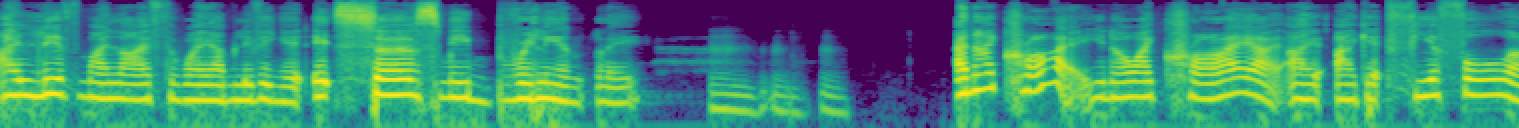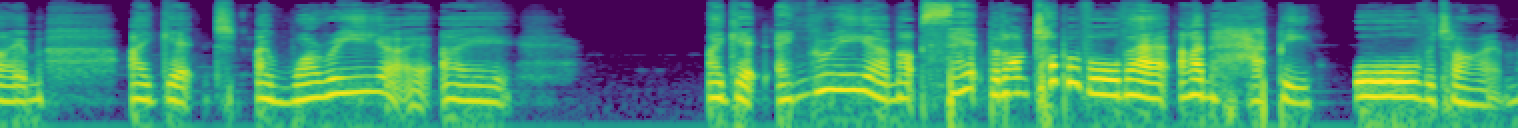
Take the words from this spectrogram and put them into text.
I live my life the way I'm living it. It serves me brilliantly. Mm, mm, mm. And I cry, you know, I cry, I, I, I get fearful, I'm I get I worry, I I I get angry, I'm upset, but on top of all that, I'm happy all the time.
